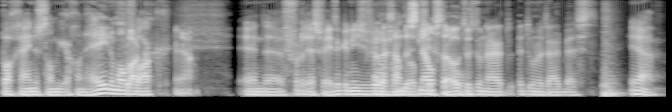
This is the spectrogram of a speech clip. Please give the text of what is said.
Bahrein is dan weer gewoon helemaal vlak. Ja. En eh, voor de rest weet ik er niet zoveel Maar dan gaan de snelste auto's doen, naar, het- doen het daar het best. Ja.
